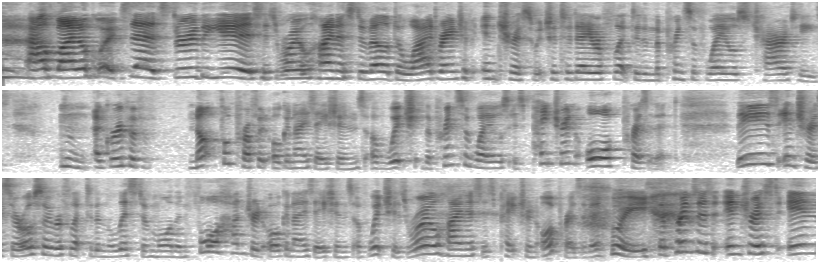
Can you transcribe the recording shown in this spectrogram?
Our final quote says Through the years, His Royal Highness developed a wide range of interests which are today reflected in the Prince of Wales Charities, a group of not for profit organisations of which the Prince of Wales is patron or president. These interests are also reflected in the list of more than 400 organisations of which His Royal Highness is patron or president. Oi. The Prince's interest in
